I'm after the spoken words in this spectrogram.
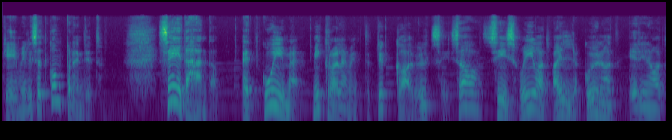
keemilised komponendid. See tähendab, et kui me mikroelemente tükk aega üldse ei saa, siis võivad välja kujuneda erinevad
